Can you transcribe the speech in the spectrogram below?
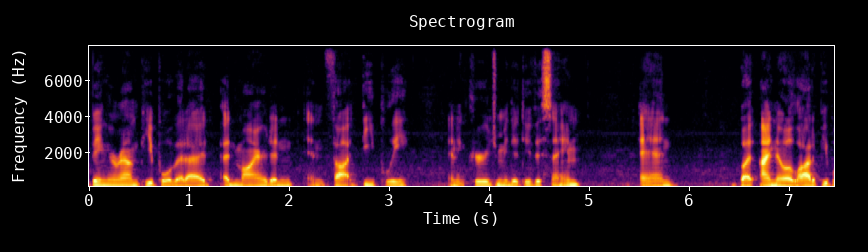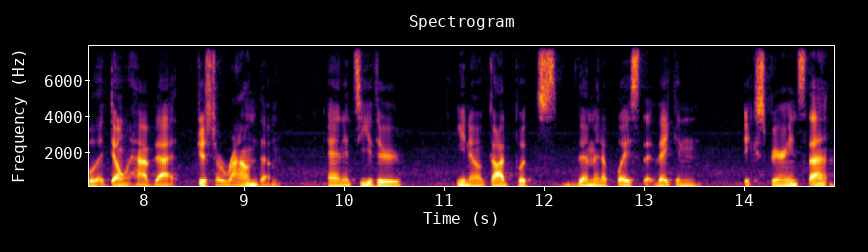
being around people that I admired and, and thought deeply, and encouraged me to do the same, and but I know a lot of people that don't have that just around them. And it's either, you know, God puts them in a place that they can experience that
